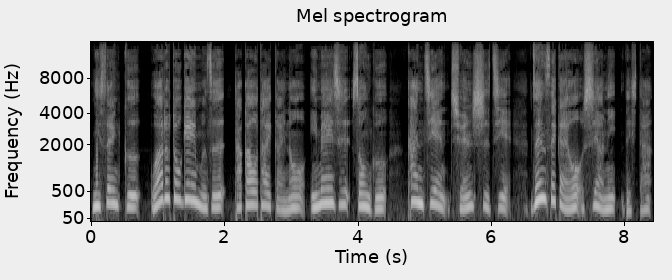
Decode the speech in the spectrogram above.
2009ワールドゲームズ高尾大会のイメージソング「看見全世界」全世界を視野にでした。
